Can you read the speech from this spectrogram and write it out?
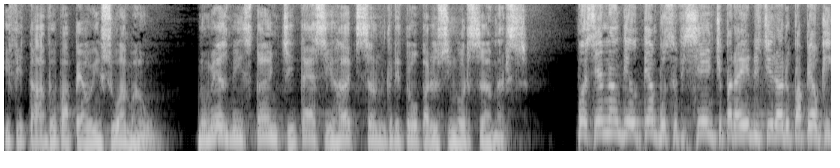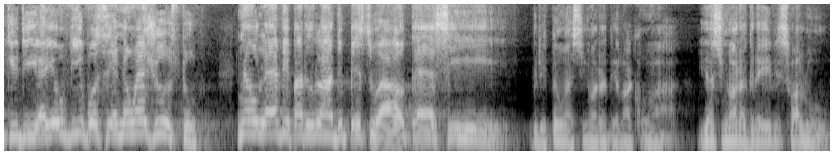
e fitava o papel em sua mão. No mesmo instante, Tessie Hutchison gritou para o Sr. Summers. Você não deu tempo suficiente para ele tirar o papel que queria. Eu vi você, não é justo. Não leve para o lado pessoal, Tessie, gritou a senhora Delacroix. E a senhora Graves falou:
